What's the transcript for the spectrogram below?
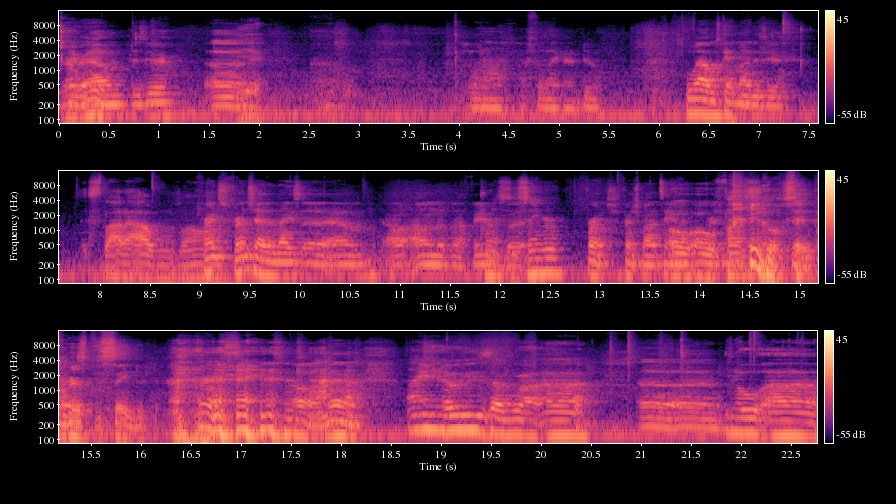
Favorite album this year. Uh, yeah. Hold on, I feel like I do. Who albums came out this year? It's a lot of albums. Um, French. French had a nice uh, album. I don't, I don't know if my favorite, Prince the singer. French. French Montana. Oh, oh, French French. He Montana. gonna say Prince. The Savior. Oh man. I didn't know who you was. Uh, Uh, uh, you know, uh,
